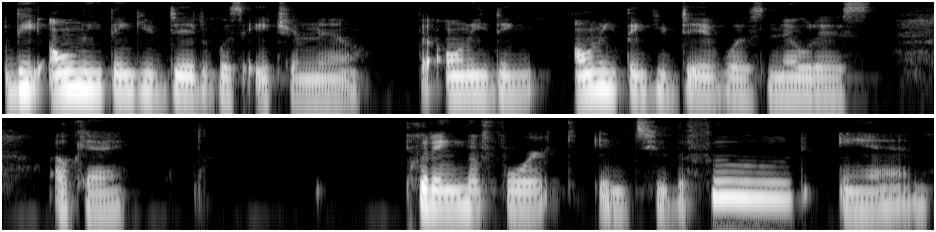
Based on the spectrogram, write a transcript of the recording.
the only thing you did was eat your meal. The only thing only thing you did was notice, okay, putting the fork into the food and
